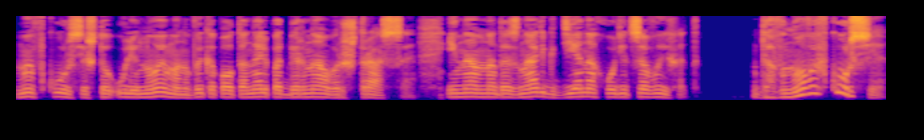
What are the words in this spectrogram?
Мы в курсе, что Ули Нойман выкопал тоннель под Бернауэрштрассе, и нам надо знать, где находится выход». «Давно вы в курсе?»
